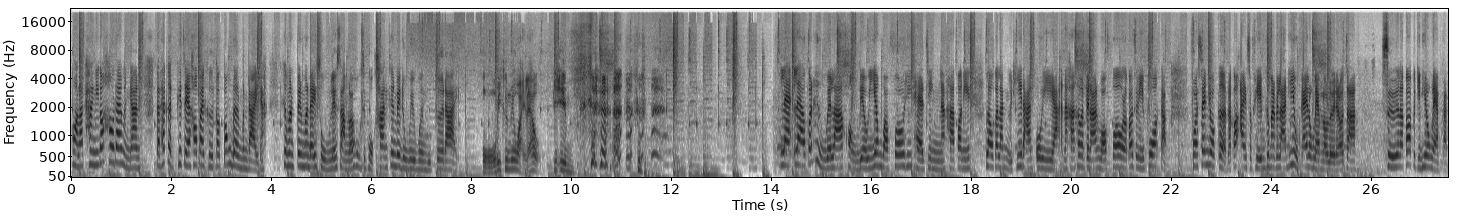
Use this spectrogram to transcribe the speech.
หอระฆังนี้ก็เข้าได้เหมือนกัน แต่ถ้าเกิดพี่เจเข้าไปคือต้องต้องเดินบันไดนะ คือมันเป็นบันไดสูงเลย 366 ขั้นขึ้นไปดูวิวเมืองบูเกอร์ได้ โอ้โหพี่ขึ้นไม่ไหวแล้ว พี่อิม และแล้วก็ถึงเวลาของเบลเยียมวัฟเฟิลที่แท้จริงนะคะ ตอนนี้เรากำลังอยู่ที่ร้านโอ i ยะนะคะคือมันเป็นร้านวัฟเฟิลแล้วก็จะมีพวกกับฟรอเซนโยเกิร์ตแล้วก็ไอศครีมคือมันเป็นร้านที่อยู่ใกล้โรงแรมเราเลยเดี๋ยวเราจะซื้อแล้วก็ไปกินที่โรงแรมกัน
